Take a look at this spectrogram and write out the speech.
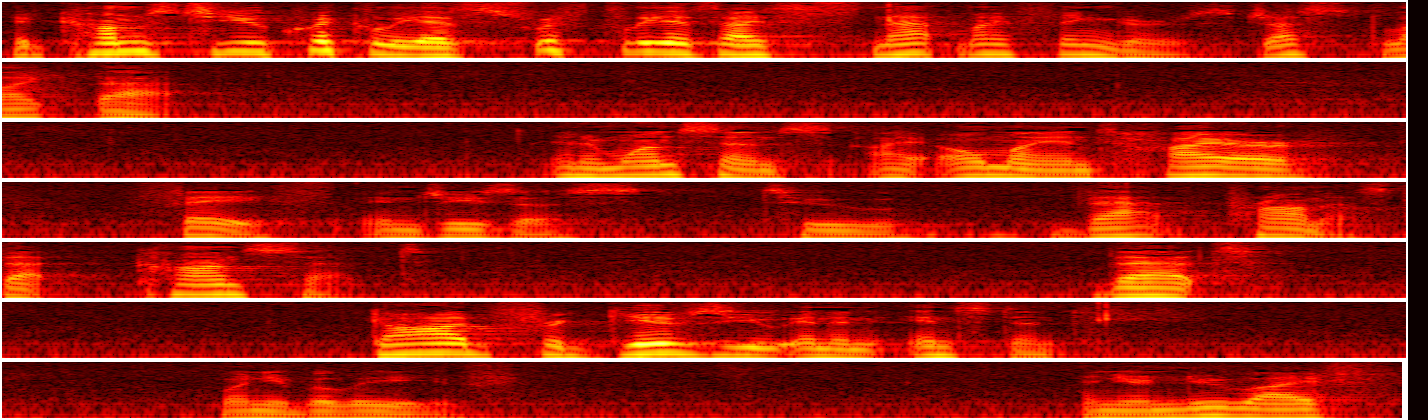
It comes to you quickly, as swiftly as I snap my fingers, just like that. And in one sense, I owe my entire faith in Jesus to that promise, that concept that God forgives you in an instant when you believe, and your new life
